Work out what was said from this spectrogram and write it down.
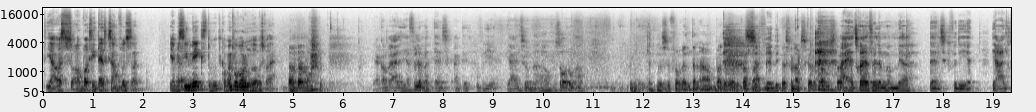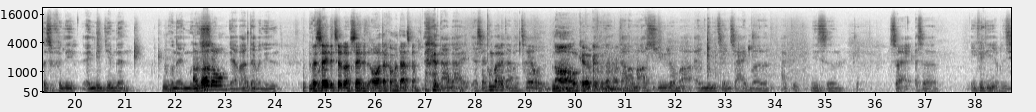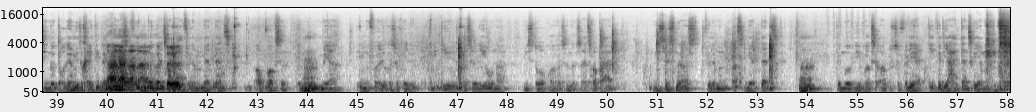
jeg er også opvokset i et dansk samfund, så... Jeg vil Ja. sige en mix. Du, det kommer ind på, hvor du møder mig, tror jeg. Hvad med? Jeg være ærlig, jeg føler mig dansk-agtigt, fordi jeg har altid været her, forstår du? Og Jeg skal forvente den her om, bare det var det. Selvfølgelig. Jeg skal nok skrive dig komme i Ej, jeg tror, jeg føler mig mere dansk, fordi at jeg aldrig selvfølgelig er i mit hjemland. Mm. Grund af alle mulige... Har du været derovre? Ja, jeg var der, da jeg var lille. Hvad sagde de til dig? Sagde de, åh, der kommer danskere? nej, nej. Altså, jeg kun var der, da jeg var tre år. Nå, okay, okay, på den måde. Der var meget sygdom og alle mulige ting, så jeg har ikke været der lige siden. Så altså, ikke fordi jeg vil sige noget dårligt om mit rigtige land. Nej, nej, nej, nej, Men jeg tror, det- jeg føler mig mere dansk opvokset, end Mm. mere inden forældre selvfølgelig. Fordi de er jo også og min storebror og sådan noget. Så jeg tror bare, at min søstre også føler mig også mere dansk. Mm. Den måde, vi vokset op. Selvfølgelig, det er ikke fordi, jeg har et dansk hjemme.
